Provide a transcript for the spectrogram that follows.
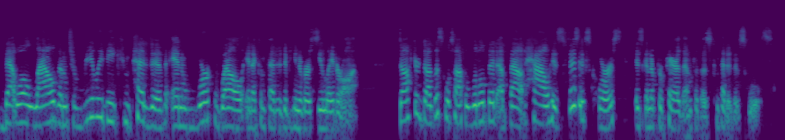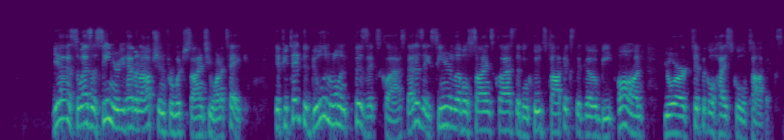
that will allow them to really be competitive and work well in a competitive university later on. Dr. Douglas will talk a little bit about how his physics course is going to prepare them for those competitive schools. Yeah, so as a senior, you have an option for which science you want to take. If you take the dual enrollment physics class, that is a senior level science class that includes topics that go beyond your typical high school topics.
